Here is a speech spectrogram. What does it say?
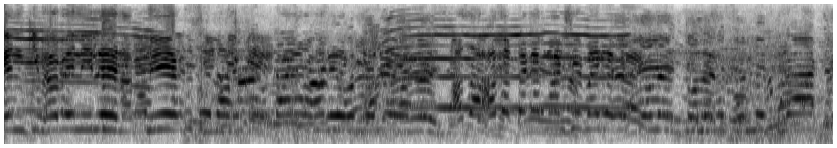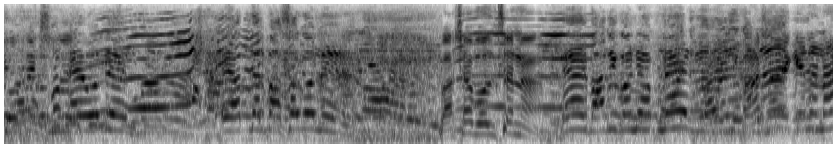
চেন কীভাবে নিলেন আপনি? আপনার বাসা কোনে? বলছে না। এই বাড়ি কোনে আপনার? ভাষা এখানে না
